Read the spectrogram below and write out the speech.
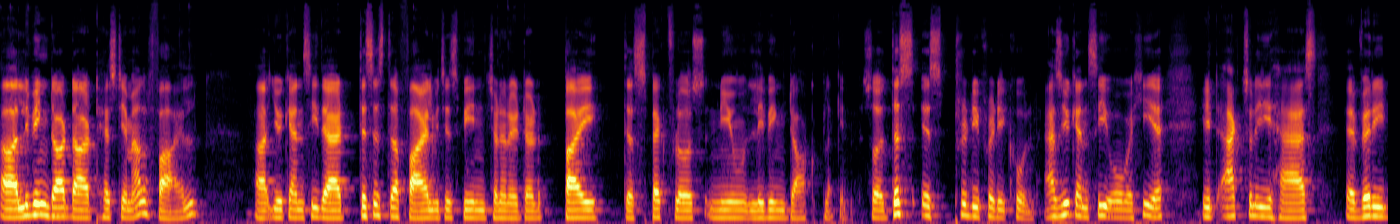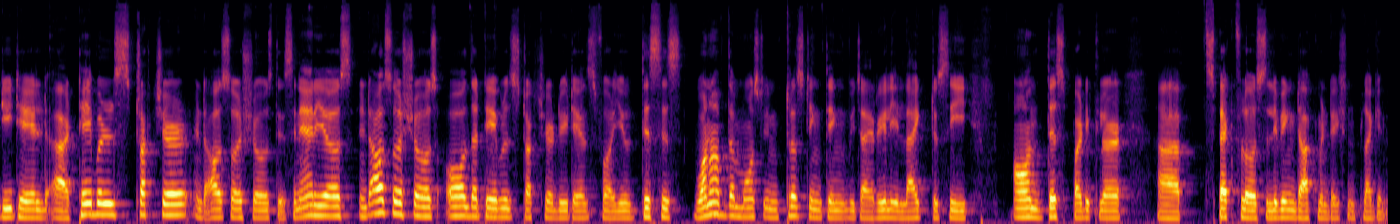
uh, living.html file. Uh, you can see that this is the file which is being generated by the SpecFlow's new Living Doc plugin. So this is pretty, pretty cool. As you can see over here, it actually has a very detailed uh, table structure and also shows the scenarios and also shows all the table structure details for you. This is one of the most interesting thing which I really like to see on this particular uh, SpecFlow's living documentation plugin.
